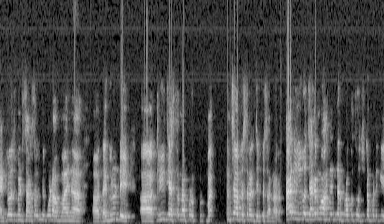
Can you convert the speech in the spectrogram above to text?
ఎంక్లోజ్మెంట్ సరస్సులని కూడా ఆయన ఆ, దగ్గరుండి క్లీన్ చేస్తున్నప్పుడు మంచి ఆఫీసర్ అని చెప్పేసి అన్నారు. కానీ ఈ రోజు జగన్మోహన్ రెడ్డి గారి ప్రభుత్వం వచ్చేటప్పటికి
